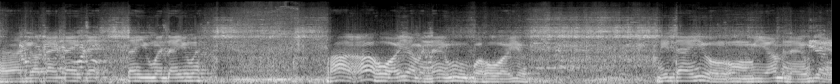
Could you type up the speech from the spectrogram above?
အာဒီတော့တိုက်တိုက်တိုက်တန်ယူမယ်တန်ယူမယ်ဟာအာဟိုအရာမနိုင်ဘူးကွာဟိုအရာနေတန်ယူမီရမနိုင်ဘူးတဲ့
